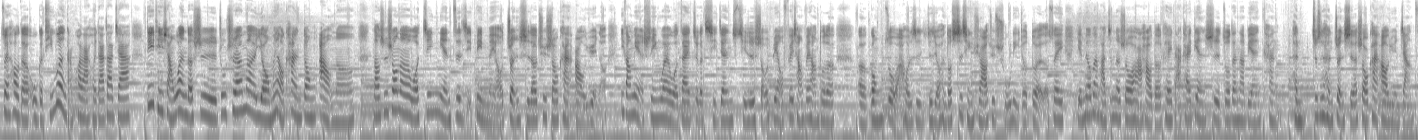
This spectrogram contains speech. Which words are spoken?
最后的五个提问，赶快来回答大家。第一题想问的是，主持人们有没有看冬奥呢？老实说呢，我今年自己并没有准时的去收看奥运哦。一方面也是因为我在这个期间，其实手边有非常非常多的。呃，工作啊，或者是就是有很多事情需要去处理，就对了，所以也没有办法真的说好好的可以打开电视，坐在那边看，很就是很准时的收看奥运这样子。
